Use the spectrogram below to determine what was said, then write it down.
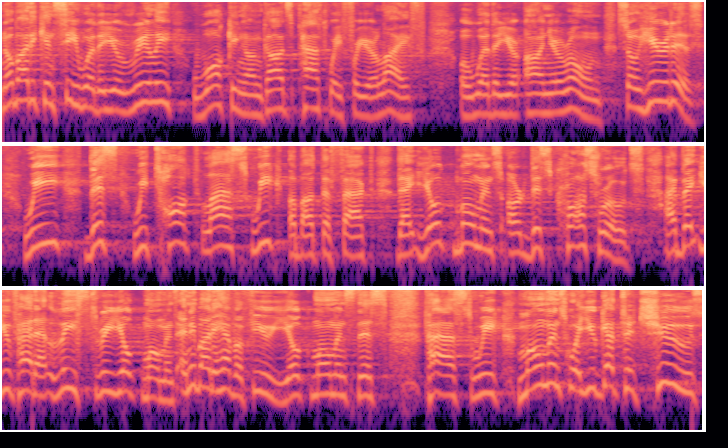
Nobody can see whether you're really walking on God's pathway for your life or whether you're on your own. So here it is. We this we talked last week about the fact that yoke moments are this crossroads. I bet you've had at least 3 yoke moments. Anybody have a few yoke moments this past week? Moments where you get to choose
